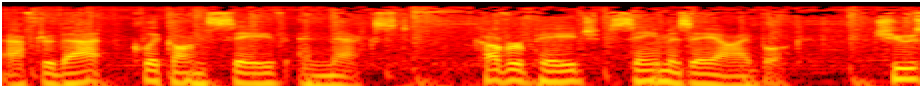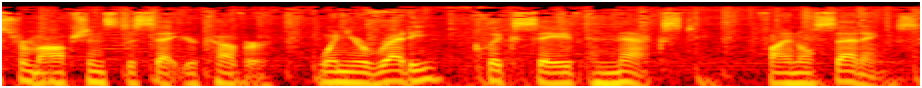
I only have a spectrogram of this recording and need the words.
After that, click on Save and Next. Cover page, same as AI book. Choose from options to set your cover. When you're ready, click Save and Next. Final settings.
